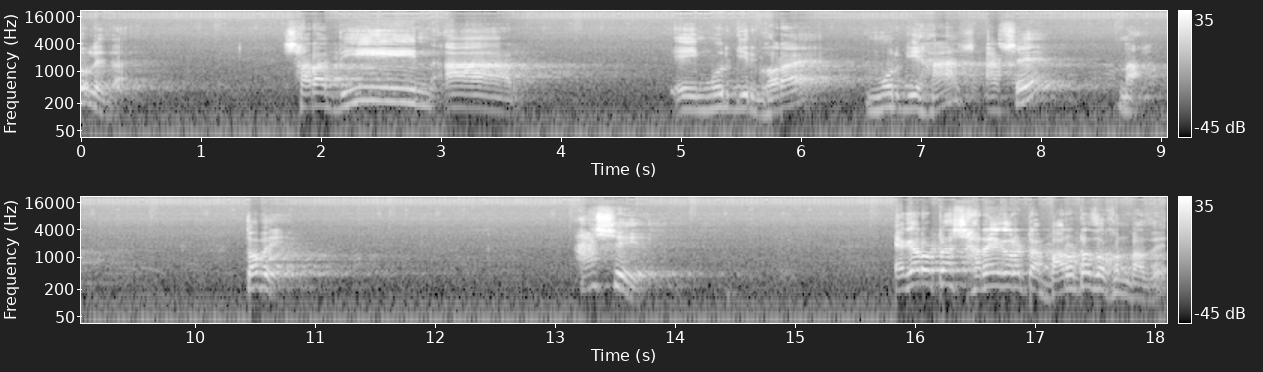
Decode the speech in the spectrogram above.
চলে যায়। সারা দিন আর এই মুরগির ঘরায় মুরগি হাঁস আসে না। তবে আসে এগারোটা, সাড়ে এগারোটা, বারোটা যখন বাজে,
